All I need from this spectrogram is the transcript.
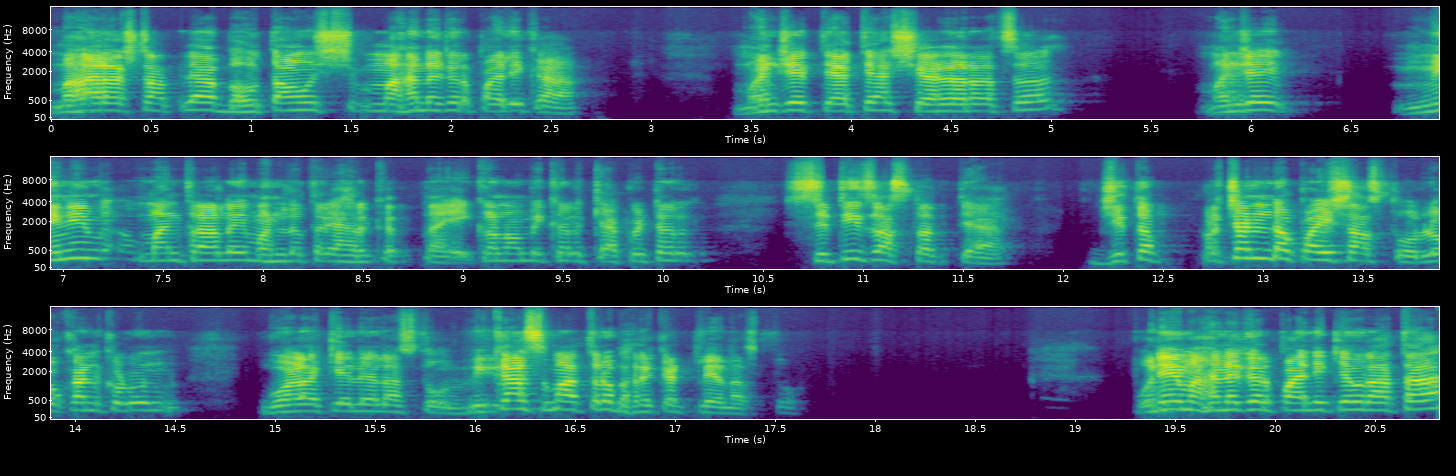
महाराष्ट्रातल्या बहुतांश महानगरपालिका म्हणजे त्या त्या शहराचं म्हणजे मिनी मंत्रालय म्हणलं तरी हरकत नाही. इकॉनॉमिकल कॅपिटल सिटीज असतात त्या जिथं प्रचंड पैसा असतो लोकांकडून गोळा केलेला असतो विकास मात्र भरकटलेला असतो. पुणे महानगरपालिकेवर आता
